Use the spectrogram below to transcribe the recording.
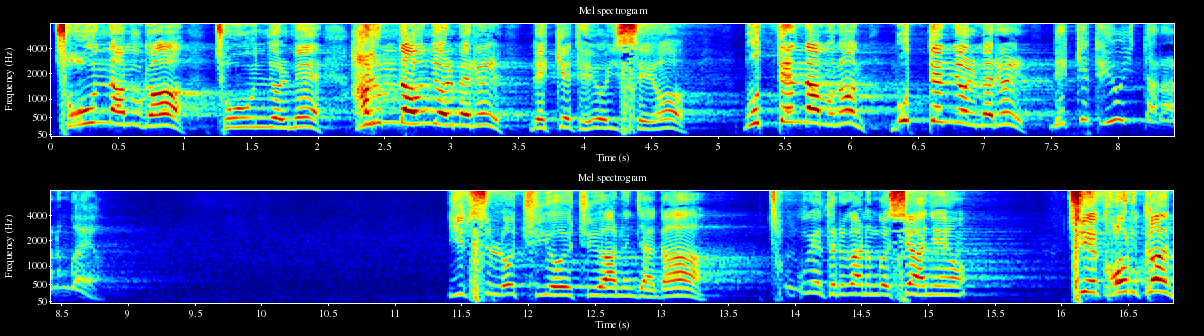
좋은 나무가 좋은 열매, 아름다운 열매를 맺게 되어 있어요. 못된 나무는 못된 열매를 맺게 되어 있다라는 거예요. 입술로 주여 주여 하는 자가 천국에 들어가는 것이 아니에요. 주의 거룩한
